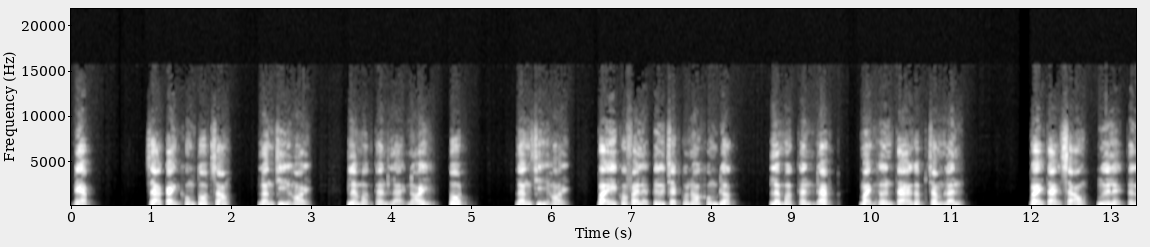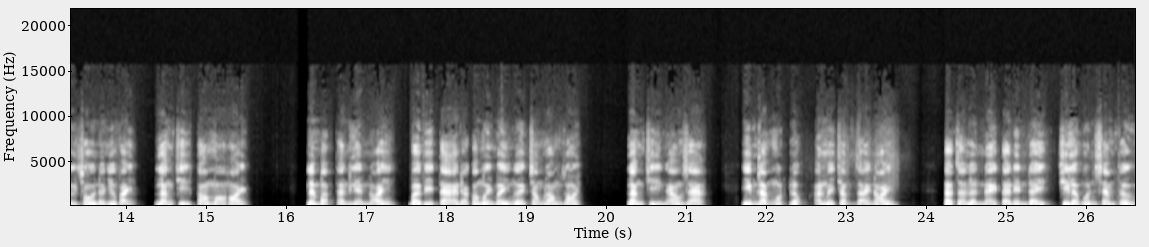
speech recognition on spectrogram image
Đẹp. Gia cảnh không tốt sao? Lăng Trì hỏi. Lâm Bắc Thần lại nói, tốt. Lăng Chỉ hỏi, vậy có phải là tư chất của nó không được? Lâm Bắc Thần đáp, mạnh hơn ta gấp trăm lần. Vậy tại sao ngươi lại từ chối nó như vậy? Lăng chỉ tò mò hỏi. Lâm Bắc Thần liền nói, bởi vì ta đã có mười mấy người trong lòng rồi. Lăng chỉ ngáo ra, im lặng một lúc hắn mới chậm rãi nói. Thật ra lần này ta đến đây chỉ là muốn xem thử,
